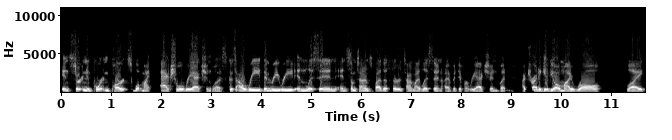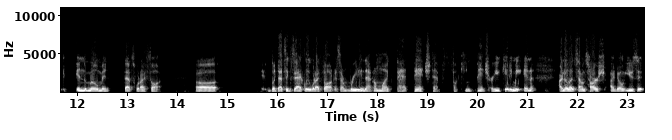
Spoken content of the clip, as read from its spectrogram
in certain important parts what my actual reaction was because I'll read, then reread, and listen. And sometimes by the third time I listen, I have a different reaction. But I try to give you all my raw, like in the moment. That's what I thought. Uh, but that's exactly what I thought as I'm reading that. I'm like, that bitch, that fucking bitch. Are you kidding me? And I know that sounds harsh. I don't use it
